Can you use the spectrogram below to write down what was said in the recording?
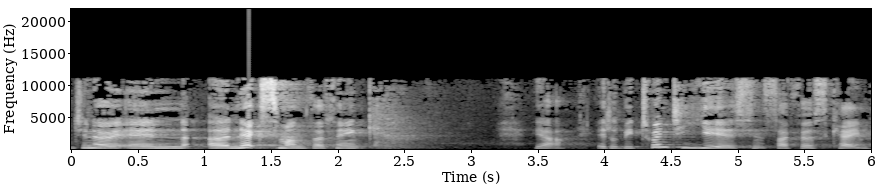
Do you know, in uh, next month, I think, yeah, it'll be 20 years since I first came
